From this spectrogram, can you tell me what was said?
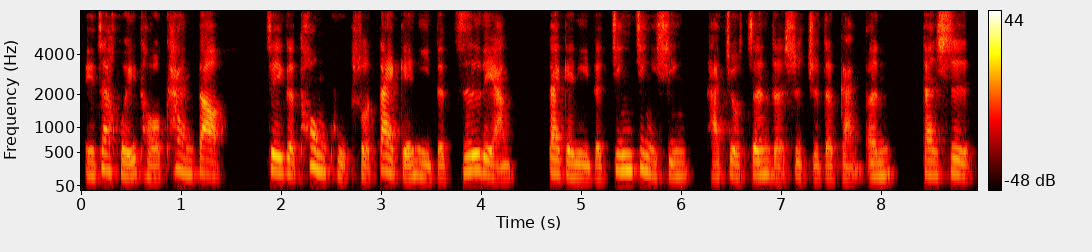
你再回头看到。这个痛苦所带给你的资粮，带给你的精进心，它就真的是值得感恩。但是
